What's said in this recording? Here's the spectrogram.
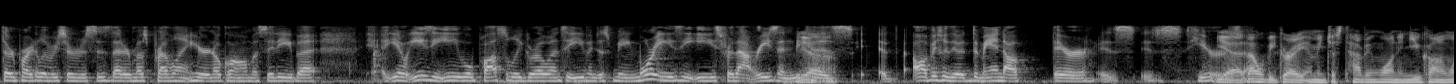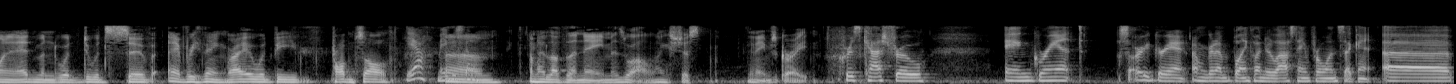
third party delivery services that are most prevalent here in Oklahoma City. But you know, Easy E will possibly grow into even just being more Easy E's for that reason because uh obviously the demand out there is is here. Yeah, so. that would be great. I mean, just having one in Yukon and one in Edmond would would serve everything, right? It would be problem solved. yeah, maybe Um, and I love the name as well. Like, it's just the name's great. Chris Castro and Grant. Sorry, Grant. I'm gonna blank on your last name for one second. Uh,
